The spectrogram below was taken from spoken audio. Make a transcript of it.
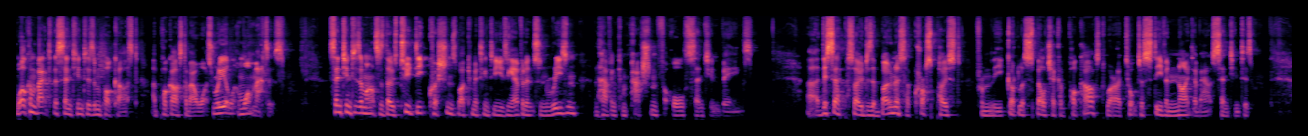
Welcome back to the Sentientism Podcast, a podcast about what's real and what matters. Sentientism answers those two deep questions by committing to using evidence and reason and having compassion for all sentient beings. Uh, this episode is a bonus, a cross post from the Godless Spellchecker podcast, where I talked to Stephen Knight about sentientism.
